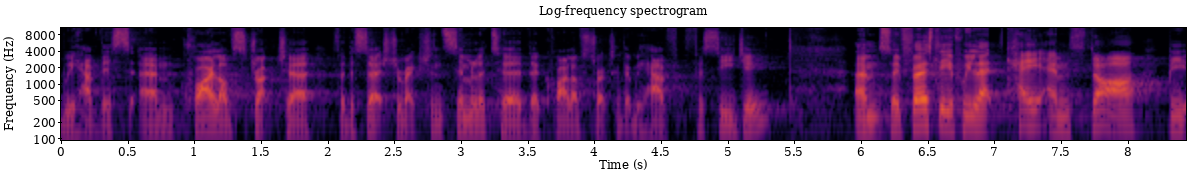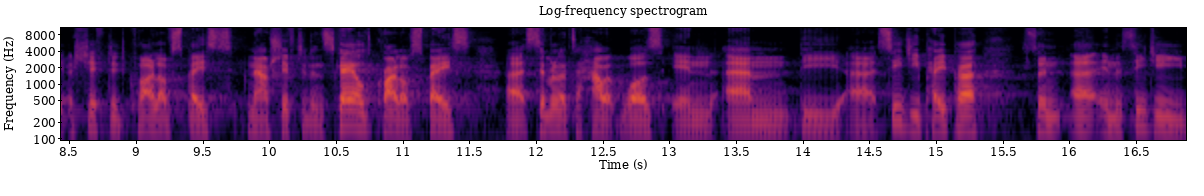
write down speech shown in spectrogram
we have this um, Krylov structure for the search direction similar to the Krylov structure that we have for CG. Um, so firstly, if we let Km star be a shifted Krylov space, now shifted and scaled Krylov space, uh, similar to how it was in um, the uh, CG paper, so uh, in the CG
